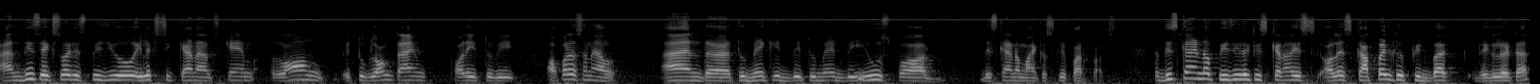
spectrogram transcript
and this XYZ piezoelectric scanners came long it took long time for it to be operational and uh, to make it be to make be used for this kind of microscopic purpose. So, this kind of piezoelectric scanner is always coupled to feedback regulator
